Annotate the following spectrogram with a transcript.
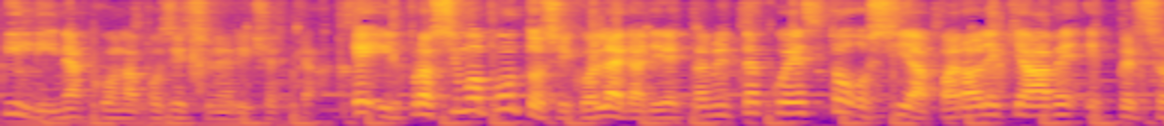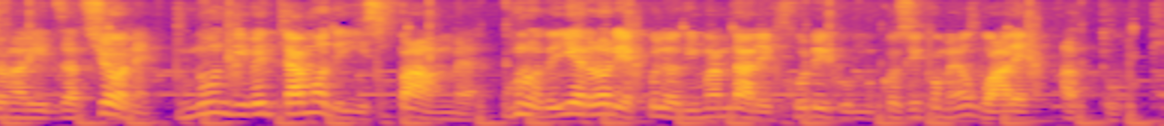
in linea con la posizione ricercata. E il prossimo punto si collega direttamente a questo, ossia parole chiave e personalizzazione. Non diventiamo degli spammer. Uno degli errori è quello di mandare il curriculum così come è uguale a tutti.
